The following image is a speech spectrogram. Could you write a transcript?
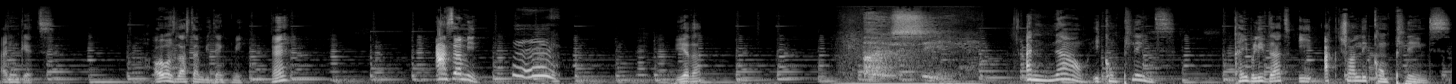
I don't get. Or when was the last time you thanked me? Eh? Answer me! You hear that? I see. And now he complains. Can you believe that? He actually complains.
